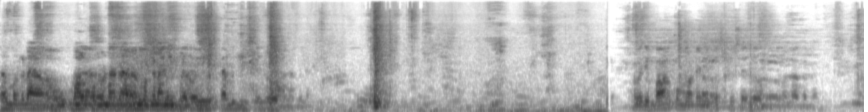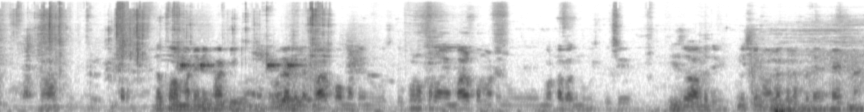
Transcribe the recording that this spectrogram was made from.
રમકડા બાળકો મોટાના રમકડાની પણ વ્યવસ્થા બધી છે જો અલગ અલગ. આ બધી બાળકો માટેની વસ્તુ છે જો, બધું અલગ અલગ. હા. લખવા માટેની પાટીઓ અલગ અલગ બાળકો માટેનું વસ્તુ, ઘણું ખરું, બાળકો માટેનું મોટા ભાગનું વસ્તુ છે. એ જો આ બધી મશીનો અલગ અલગ બધા ટાઈપના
